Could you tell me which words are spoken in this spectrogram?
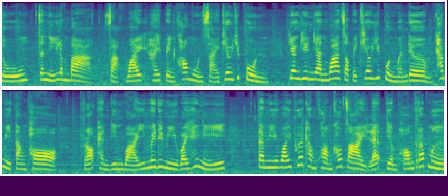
สูง จะหนีลำบาก ฝากไว้ให้เป็นข้อมูลสายเที่ยวญี่ปุ่น ยังยืนยันว่าจะไปเที่ยวญี่ปุ่นเหมือนเดิม ถ้ามีตังพอ เพราะแผ่นดินไหวไม่ได้มีไว้ให้หนีแต่มีไว้เพื่อทำความเข้าใจและเตรียมพร้อมรับมือ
